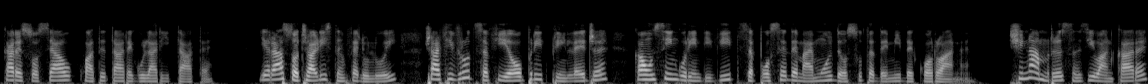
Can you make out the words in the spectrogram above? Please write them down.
care soseau cu atâta regularitate. Era socialist în felul lui și ar fi vrut să fie oprit prin lege ca un singur individ să posede mai mult de 100 de mii de coroane. Și n-am râs în ziua în care,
